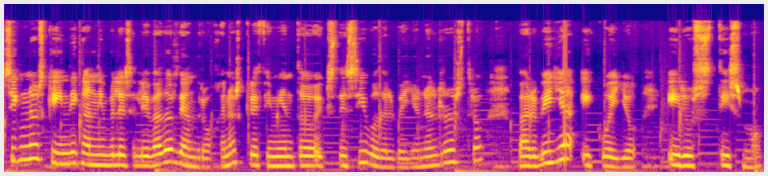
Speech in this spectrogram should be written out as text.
signos que indican niveles elevados de andrógenos, crecimiento excesivo del vello en el rostro, barbilla y cuello, hirsutismo,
